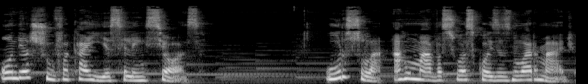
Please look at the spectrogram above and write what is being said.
onde a chuva caía silenciosa. Úrsula arrumava suas coisas no armário.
